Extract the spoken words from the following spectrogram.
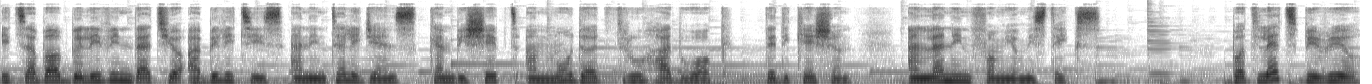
It's about believing that your abilities and intelligence can be shaped and molded through hard work, dedication, and learning from your mistakes. But let's be real,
